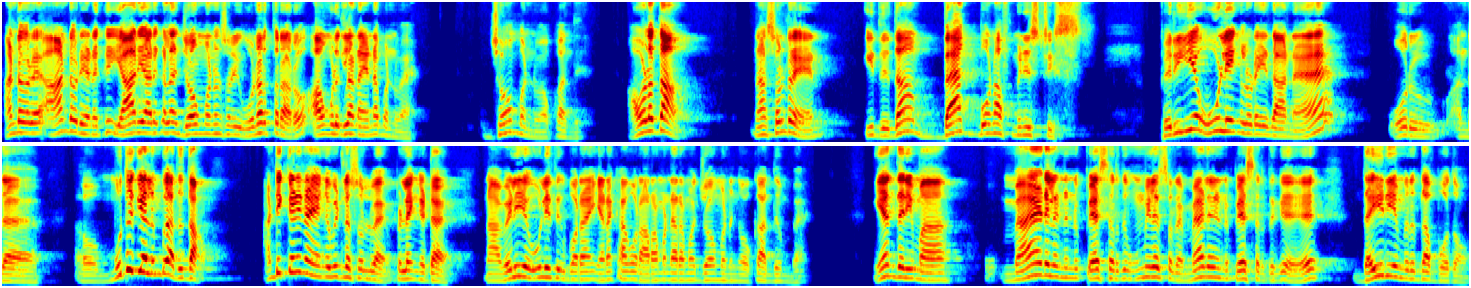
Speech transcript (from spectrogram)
ஆண்டவர் ஆண்டவர் எனக்கு யார் யாருக்கெல்லாம் ஜோம் பண்ணணும்னு சொல்லி உணர்த்துறாரோ அவங்களுக்கெல்லாம் நான் என்ன பண்ணுவேன்? ஜோம் பண்ணுவேன் உட்காந்து அவ்வளோதான் நான் சொல்கிறேன் இதுதான் பேக் போன் ஆஃப் மினிஸ்ட்ரிஸ் பெரிய ஊழியங்களுடையதான ஒரு அந்த முதுகெலும்பு அதுதான். அடிக்கடி நான் எங்கள் வீட்டில் சொல்லுவேன் பிள்ளைங்கிட்ட நான் வெளியே ஊழியத்துக்கு போகிறேன் எனக்காக ஒரு அரை மணி நேரமாக ஜோம் பண்ணுங்க உட்காந்தும்பேன் ஏன் தெரியுமா? மேடையில் நின்று பேசுறது உண்மையிலே சொல்கிறேன் மேடையில் நின்று பேசுறதுக்கு தைரியம் இருந்தால் போதும்.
